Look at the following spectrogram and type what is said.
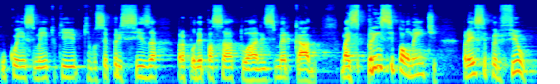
o conhecimento que, que você precisa para poder passar a atuar nesse mercado. Mas principalmente para esse perfil,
